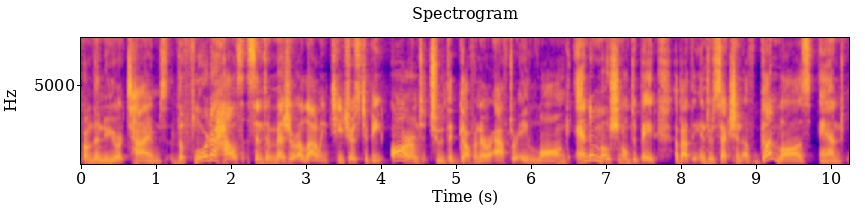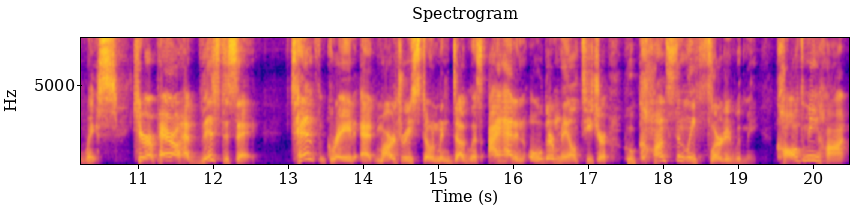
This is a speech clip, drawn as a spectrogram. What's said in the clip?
from the New York Times. The Florida House sent a measure allowing teachers to be armed to the governor after a long and emotional debate about the intersection of gun laws and race. Kyra Parrow had this to say. 10th grade at Marjorie Stoneman Douglas, I had an older male teacher who constantly flirted with me, called me hot,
